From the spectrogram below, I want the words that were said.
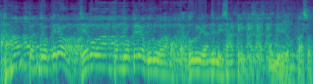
આમ પંજો કર્યો. જેવો આમ પંજો કર્યો, ગુરુ આમો ગુરુ અંજલિ સાંટી. ઊંઘી પાછો.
